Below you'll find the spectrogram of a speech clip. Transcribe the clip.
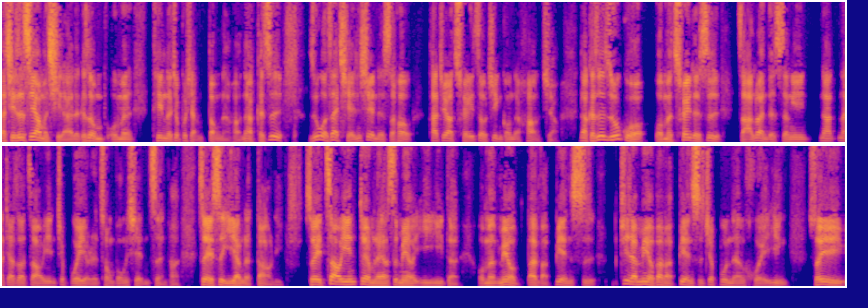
那其实是要我们起来的，可是我们我们听了就不想动了哈。那可是如果在前线的时候，他就要吹奏进攻的号角。那可是如果我们吹的是杂乱的声音，那那叫做噪音，就不会有人冲锋陷阵哈。这也是一样的道理。所以噪音对我们来讲是没有意义的，我们没有办法辨识。既然没有办法辨识，就不能回应。所以，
